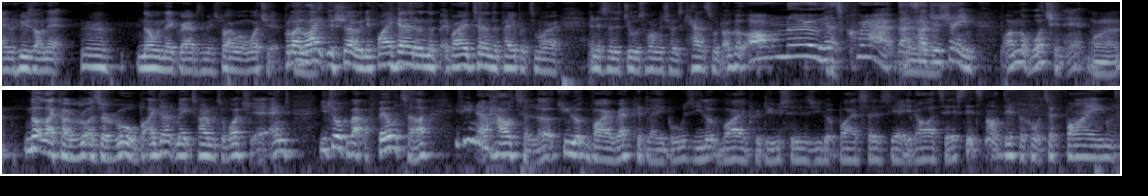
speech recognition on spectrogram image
and who's on it. Eh, no one there grabs me, so I won't watch it. But I like the show, and if I heard on the if I turned the paper tomorrow and it says Jools Holland show is cancelled, I'll go, oh no, that's crap. That's such a shame. But I'm not watching it. Right. Not like as a rule, but I don't make time to watch it. And you talk about a filter. If you know how to look, you look via record labels, you look via producers, you look by associated artists. It's not difficult to find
